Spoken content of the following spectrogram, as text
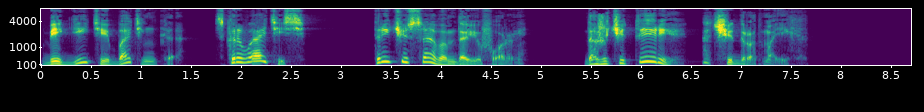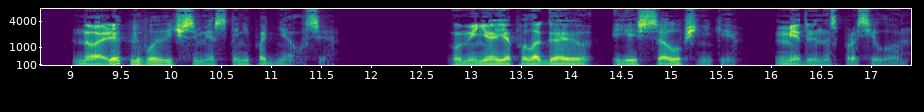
Бегите, батенька, скрывайтесь. Три часа вам даю форы. Даже четыре от щедрот моих. Но Олег Львович с места не поднялся. — У меня, я полагаю, есть сообщники? — медленно спросил он.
